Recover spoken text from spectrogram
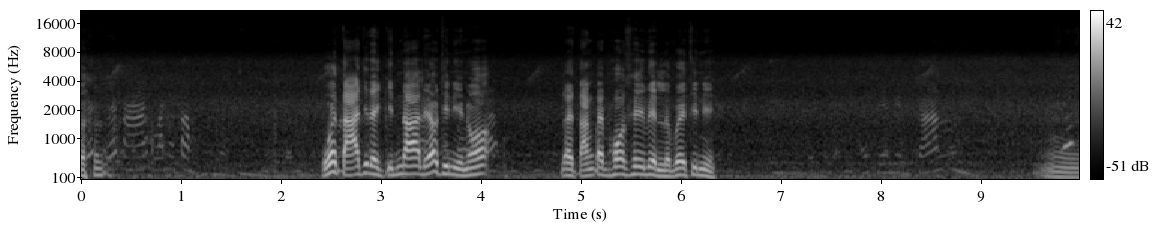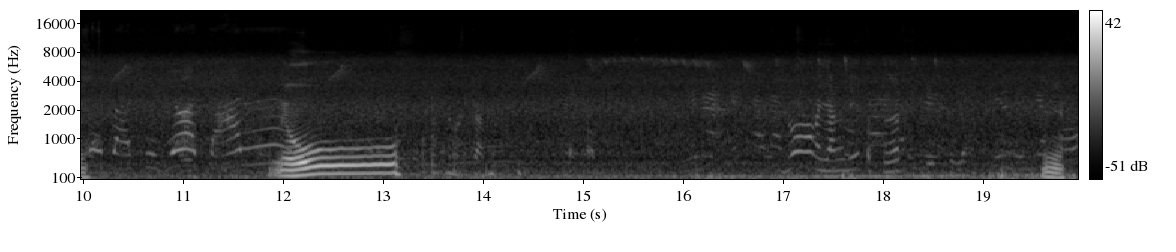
อเดี๋ยวมาวันนี้ต่ำโอ้ยตาจะได้กินดาแล้วที่นี่เนาะได้ตังค์ไปพอเซเว่นเลยเว้ยที่นี่ไอเซเว่นกันอืมโอ้น้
